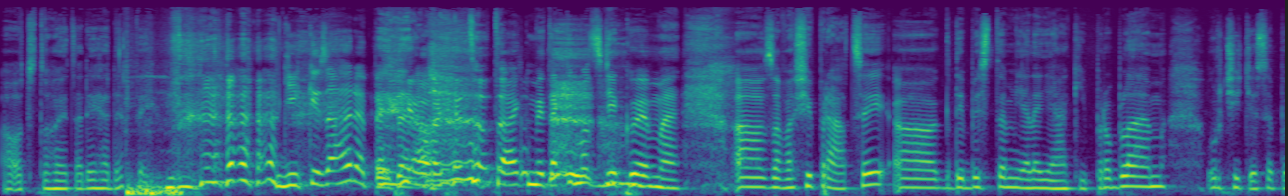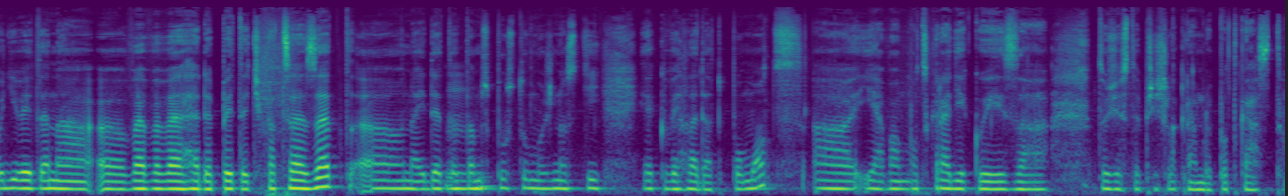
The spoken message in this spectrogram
A od toho je tady Hedepy. Díky za Hedepy. Jo, je to tak. My taky moc děkujeme uh, za vaši práci. Uh, kdybyste měli nějaký problém, určitě se podívejte na uh, www.hedepy.cz. Uh, najdete mm. tam spoustu možností, jak vyhledat pomoc. A já vám moc krát děkuji za to, že jste přišla k nám do podcastu.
